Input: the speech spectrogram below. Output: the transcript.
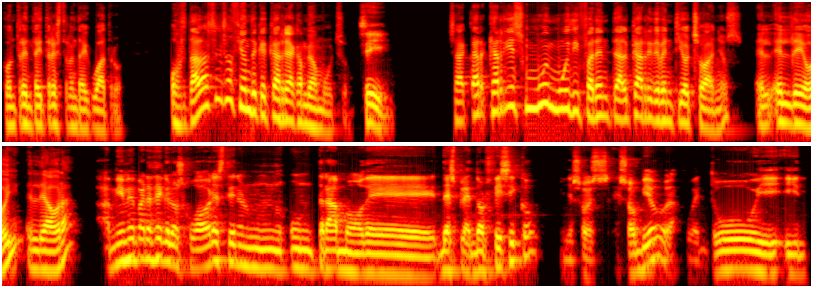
con 33, 34. ¿Os da la sensación de que Curry ha cambiado mucho? Sí. O sea, Curry es muy, muy diferente al Curry de 28 años, el, de hoy, el de ahora. A mí me parece que los jugadores tienen un, tramo de, esplendor físico, y eso es, obvio, la juventud y,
